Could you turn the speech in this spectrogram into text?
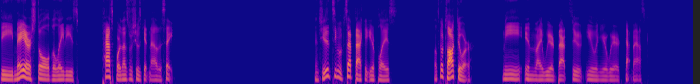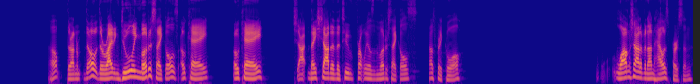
The mayor stole the lady's passport, and that's what she was getting out of the safe. And she did seem upset back at your place. Let's go talk to her. Me in my weird bat suit, you in your weird cat mask. Oh, they're on. A, oh, they're riding dueling motorcycles. Okay, okay. Shot. Nice shot of the two front wheels of the motorcycles. That was pretty cool long shot of an unhoused person.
